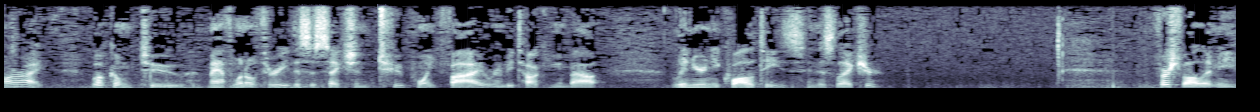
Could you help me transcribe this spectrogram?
All right. Welcome to Math 103. This is section 2.5. We're going to be talking about linear inequalities in this lecture. First of all, let me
